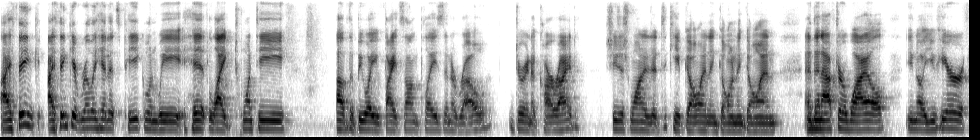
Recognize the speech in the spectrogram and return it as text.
I think I think it really hit its peak when we hit like 20 of the BYU fight song plays in a row during a car ride. She just wanted it to keep going and going and going. And then after a while, you know, you hear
